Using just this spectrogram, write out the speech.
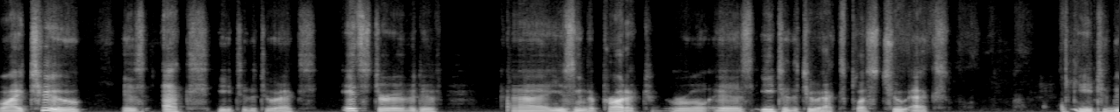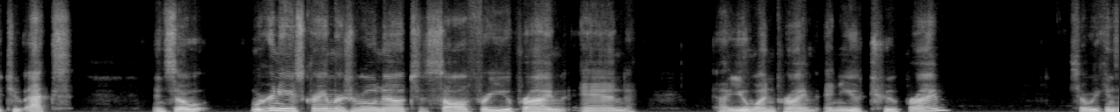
y2 is x e to the 2x. Its derivative, uh, using the product rule, is e to the 2x plus 2x e to the 2x. And so we're going to use Cramer's rule now to solve for u prime and uh, u1 prime and u2 prime. So we can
